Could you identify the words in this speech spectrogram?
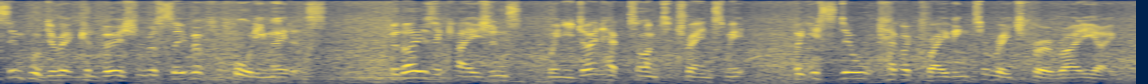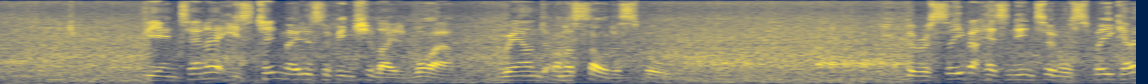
simple direct conversion receiver for 40 metres. For those occasions when you don't have time to transmit, but you still have a craving to reach for a radio. The antenna is 10 metres of insulated wire, round on a solder spool. The receiver has an internal speaker,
